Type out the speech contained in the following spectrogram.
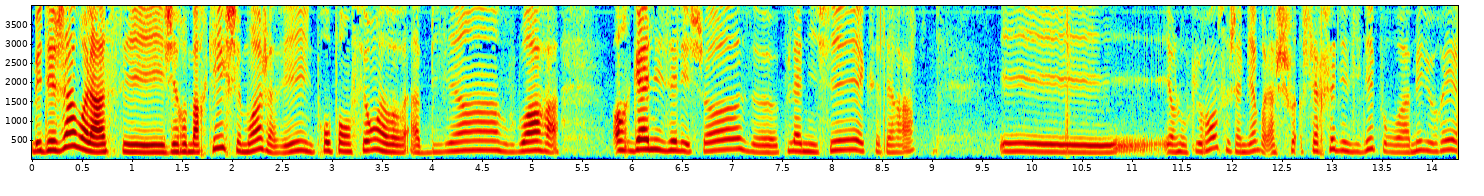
Mais déjà, voilà, j'ai remarqué chez moi, j'avais une propension à, bien vouloir organiser les choses, euh, planifier, etc. Et, en l'occurrence, j'aime bien, voilà, chercher des idées pour améliorer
